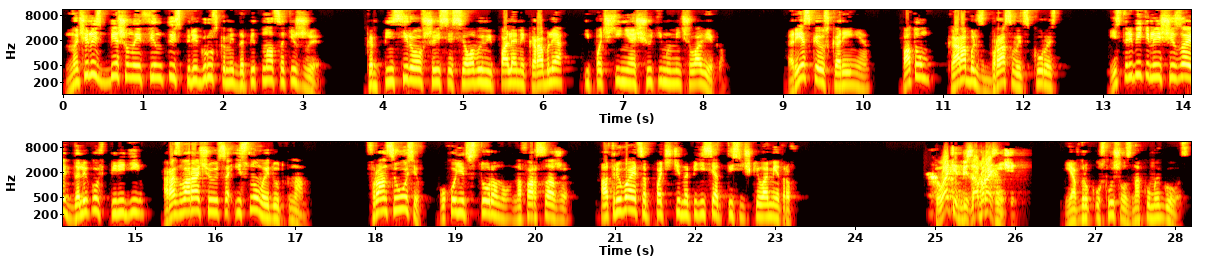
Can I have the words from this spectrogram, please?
Начались бешеные финты с перегрузками до 15 G, компенсировавшиеся силовыми полями корабля и почти неощутимыми человеком. Резкое ускорение, потом корабль сбрасывает скорость, истребители исчезают далеко впереди, разворачиваются и снова идут к нам. Франц Иосиф уходит в сторону на форсаже, отрывается почти на 50 тысяч километров. «Хватит безобразничать!» Я вдруг услышал знакомый голос.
